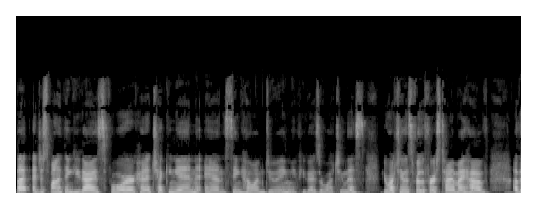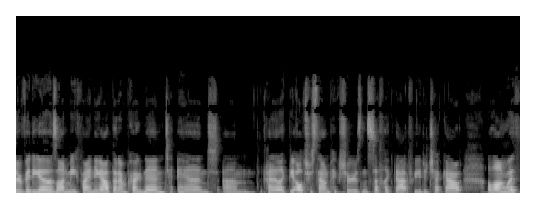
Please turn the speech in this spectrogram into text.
But I just want to thank you guys for kind of checking in and seeing how I'm doing if you guys are watching this. If you're watching this for the first time, I have other videos on me finding out that I'm pregnant and um, kind of like the ultrasound pictures and stuff like that for you to check out, along with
